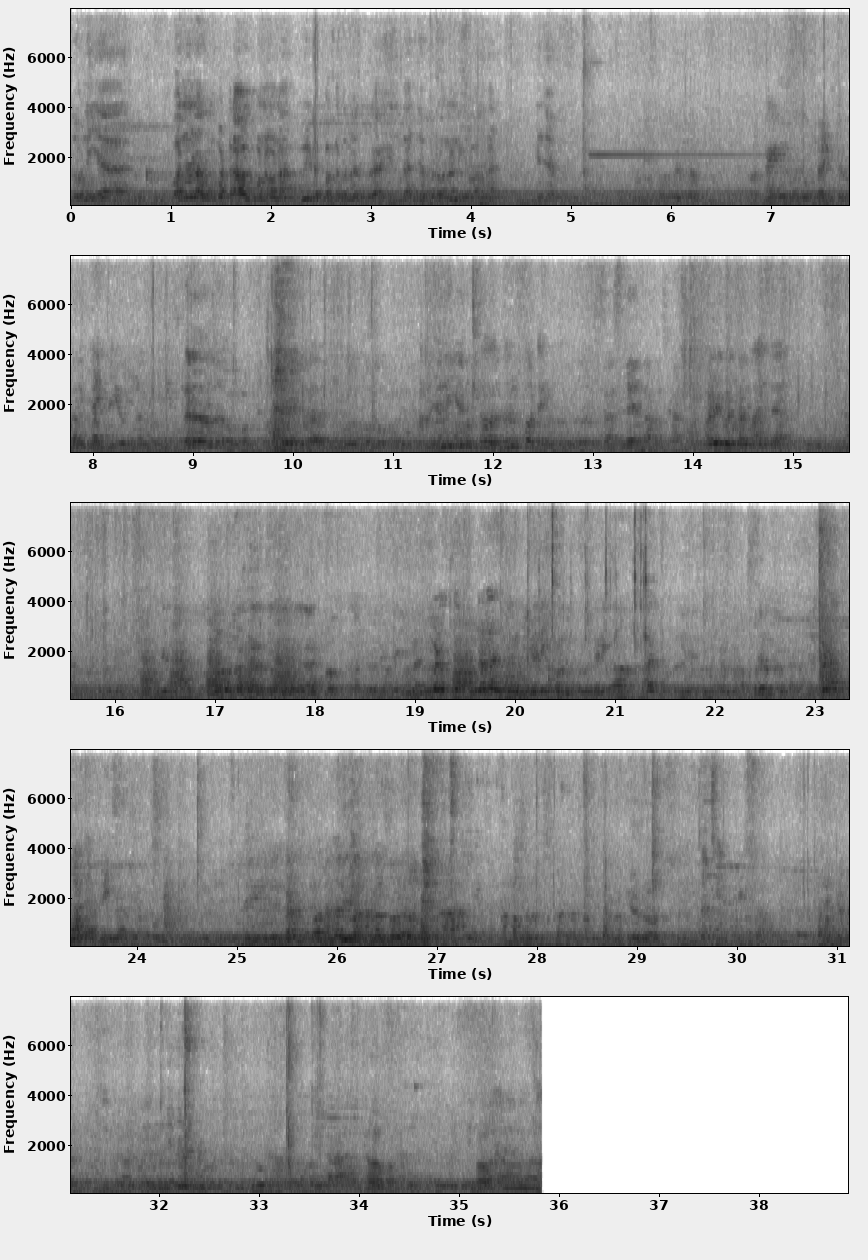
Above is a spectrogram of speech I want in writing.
ஸோ நீங்கள் வரணும்னா ரொம்ப ட்ராவல் பண்ண வேணாம். வீடு பக்கத்தில் இருக்கிற எந்த அஞ்சு பேர் வேணால் நீங்கள் வாங்க என்ஜாய் வேறு ஏதாவது நீங்கள் குரூப் ஃபோட்டோ ஆ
